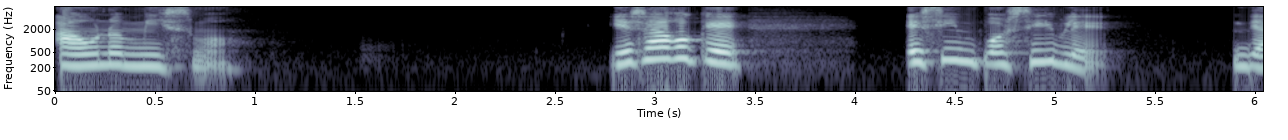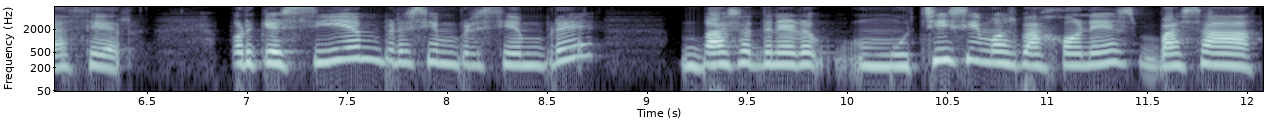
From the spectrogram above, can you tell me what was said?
a uno mismo? Y es algo que es imposible de hacer, porque siempre, siempre, siempre vas a tener muchísimos bajones, vas a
